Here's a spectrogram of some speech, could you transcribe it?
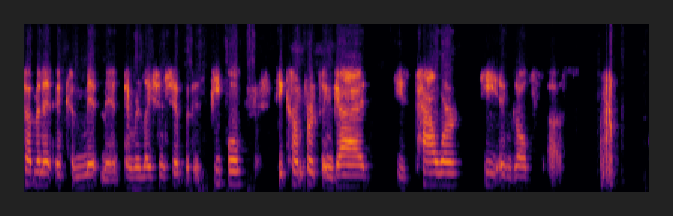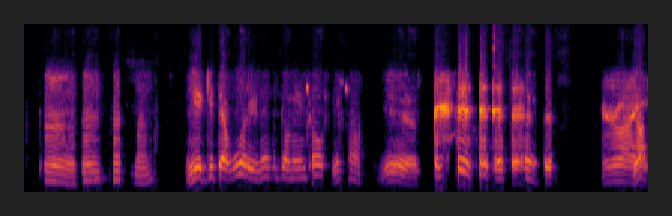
covenant and commitment and relationship with his people. He comforts and guides. He's power. He engulfs us. Mm-hmm. Mm-hmm. Yeah, get that water, then it's gonna engulf you, huh? Yes. right.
